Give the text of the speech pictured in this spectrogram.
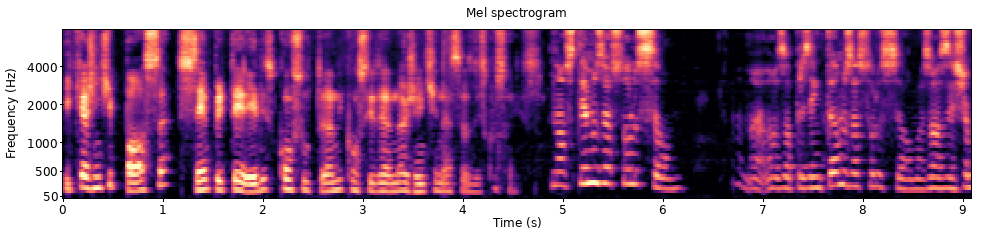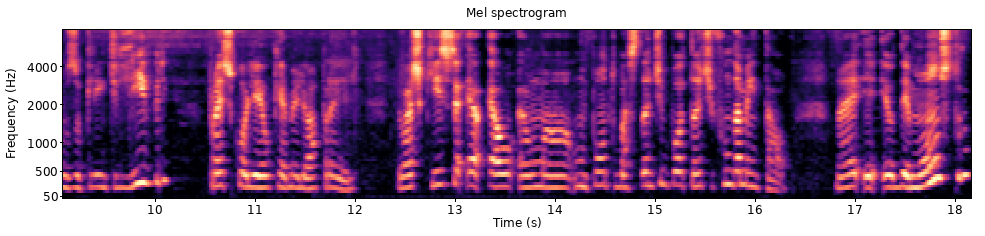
E que a gente possa sempre ter eles consultando e considerando a gente nessas discussões. Nós temos a solução. Nó- Nós apresentamos a solução, mas nós deixamos o cliente livre para escolher o que é melhor para ele. Eu acho que isso é, é, é uma- um ponto bastante importante e fundamental. Né? Eu demonstro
